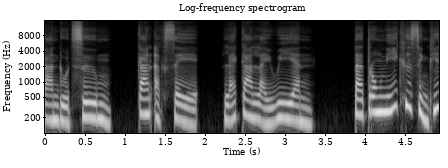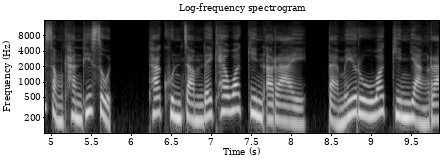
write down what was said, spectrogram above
การดูดซึม การอักเสบและการไหลเวียน แต่ตรงนี้คือสิ่งที่สำคัญที่สุด ถ้าคุณจำได้แค่ว่ากินอะไร แต่ไม่รู้ว่ากินอย่างไร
